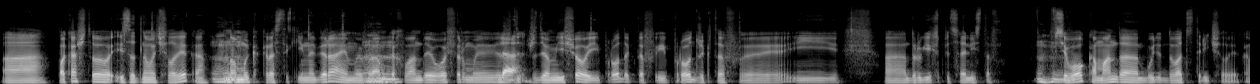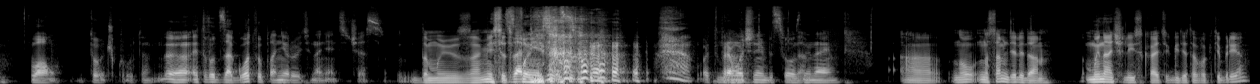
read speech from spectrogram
а, пока что из одного человека, uh-huh. но мы как раз таки и набираем, и в uh-huh. рамках One Day Offer мы да. ждем еще и продуктов, и проектов, и а, других специалистов. Всего команда будет 23 человека. Вау, это очень круто. Э, это вот за год вы планируете нанять сейчас? Да мы за месяц. За месяц. Это прям очень амбициозный найм. А, ну, на самом деле, да. Мы начали искать где-то в октябре.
